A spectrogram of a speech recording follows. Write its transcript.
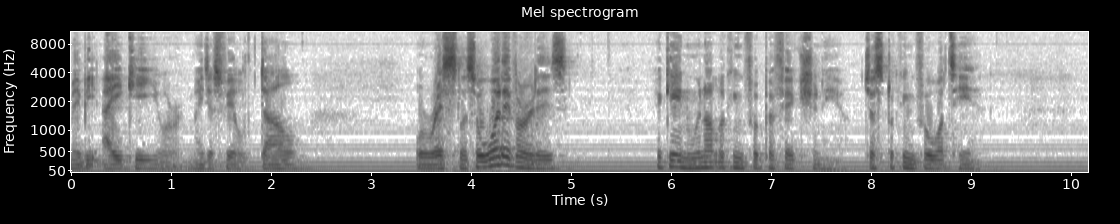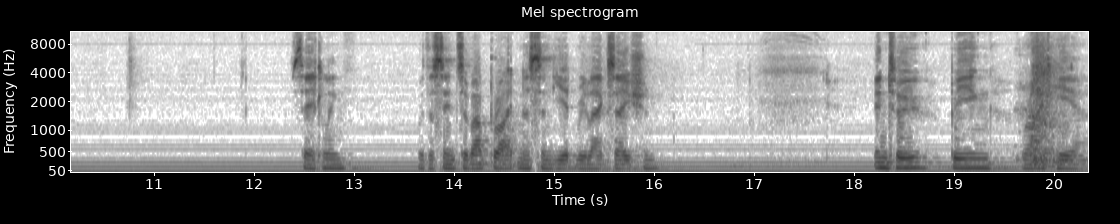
may be achy or it may just feel dull or restless or whatever it is. Again, we're not looking for perfection here, just looking for what's here. Settling with a sense of uprightness and yet relaxation into being right here.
